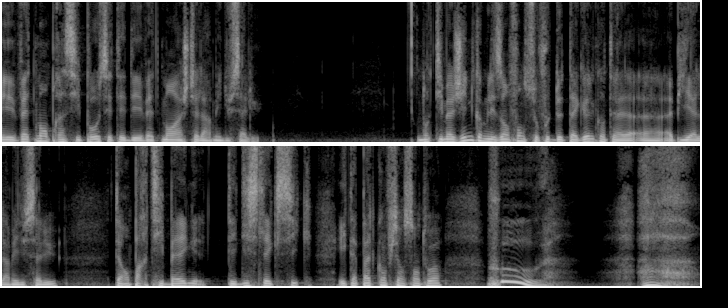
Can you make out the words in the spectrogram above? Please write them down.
mes vêtements principaux, c'était des vêtements achetés à l'armée du salut. Donc t'imagines comme les enfants se foutent de ta gueule quand t'es euh, habillé à l'armée du salut? T'es en partie bègue, t'es dyslexique et t'as pas de confiance en toi. Ouh. Ah,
